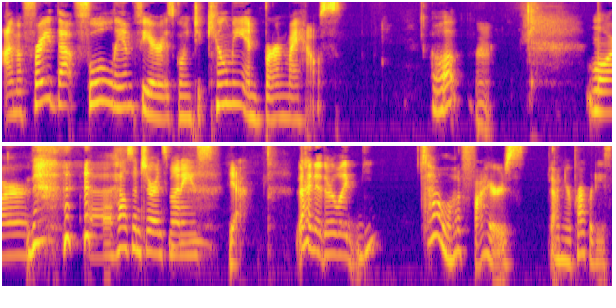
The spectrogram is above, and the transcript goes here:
I'm afraid that fool Lamphere is going to kill me and burn my house. Oh. Hmm. More uh, house insurance monies. Yeah. I know. They're like, you just had a lot of fires on your properties.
